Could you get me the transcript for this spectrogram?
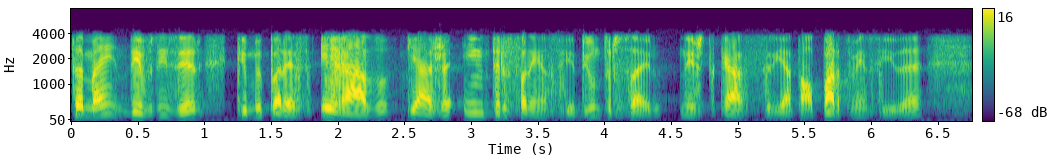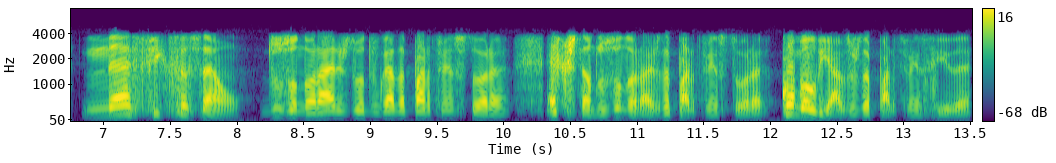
também devo dizer que me parece errado que haja interferência de um terceiro, neste caso seria a tal parte vencida, na fixação dos honorários do advogado da parte vencedora. A questão dos honorários da parte vencedora, como aliás os da parte vencida,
